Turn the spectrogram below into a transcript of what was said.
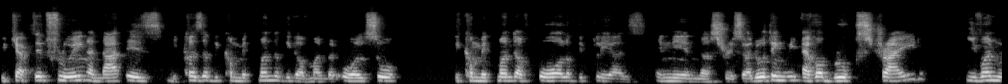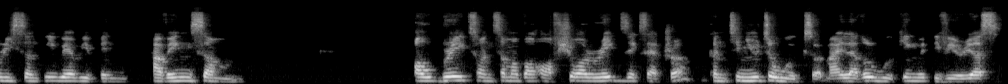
we kept it flowing. And that is because of the commitment of the government, but also the commitment of all of the players in the industry. So I don't think we ever broke stride, even recently, where we've been having some outbreaks on some of our offshore rigs, etc. Continue to work. So at my level, working with the various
